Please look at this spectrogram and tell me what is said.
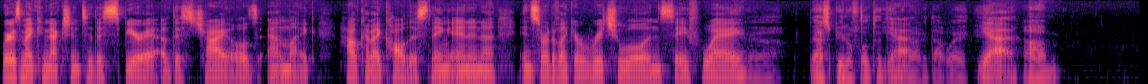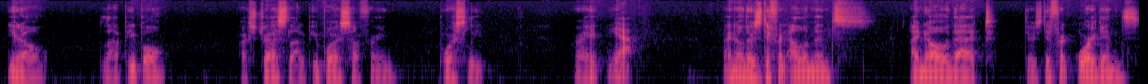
where's my connection to the spirit of this child, and like how can I call this thing in in a in sort of like a ritual and safe way. Yeah, that's beautiful to think yeah. about it that way. Yeah. Um, you know, a lot of people are stressed. A lot of people are suffering poor sleep, right? Yeah. I know there's different elements. I know that there's different organs.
